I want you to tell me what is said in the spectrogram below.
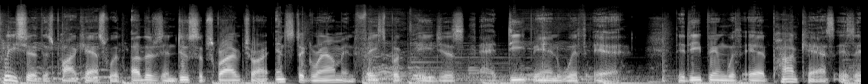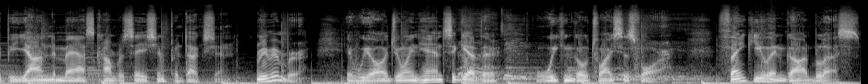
Please share this podcast with others and do subscribe to our Instagram and Facebook pages at Deep End with Ed. The Deep End with Ed podcast is a Beyond the Mask conversation production. Remember, if we all join hands together, we can go twice as far. Thank you and God bless.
